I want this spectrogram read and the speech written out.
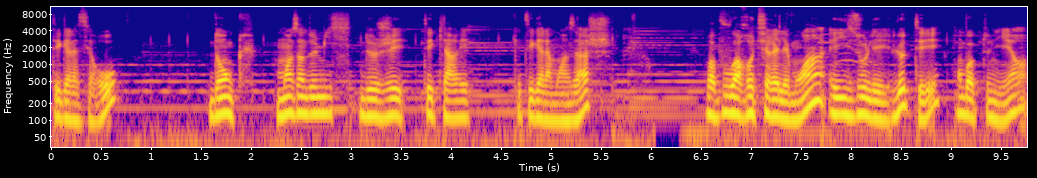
est égal à 0. Donc moins 1,5 de gt carré qui est égal à moins h. On va pouvoir retirer les moins et isoler le t. On va obtenir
